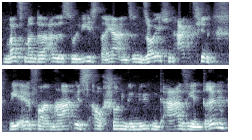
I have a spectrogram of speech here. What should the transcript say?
und was man da alles so liest. Naja, also in solchen Aktien wie LVMH ist auch schon genügend Asien drin.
